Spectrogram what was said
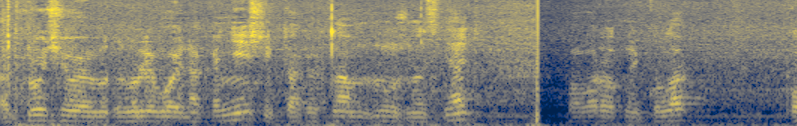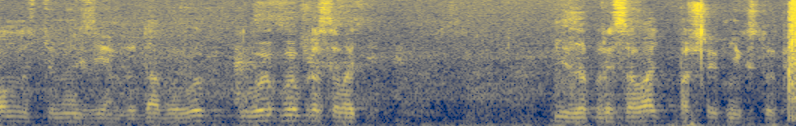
Откручиваем рулевой наконечник, так как нам нужно снять кулак полностью на землю, дабы вы, вы- выпрессовать и запрессовать подшипник ступень.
